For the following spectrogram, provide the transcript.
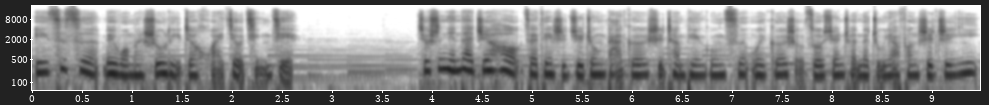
一次次为我们梳理着怀旧情节。九十年代之后，在电视剧中打歌是唱片公司为歌手做宣传的主要方式之一，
